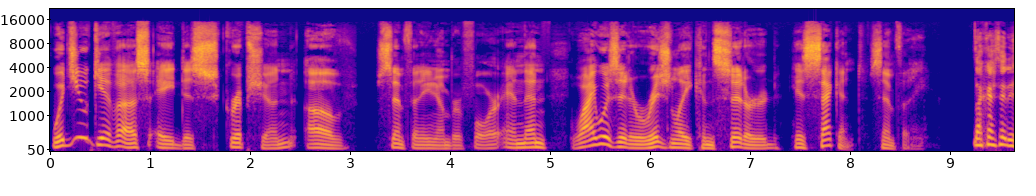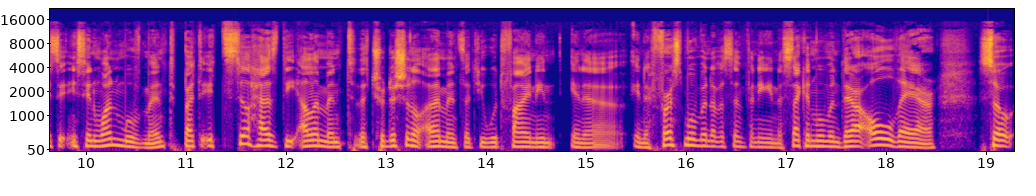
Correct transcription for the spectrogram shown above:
Would you give us a description of Symphony Number Four, and then why was it originally considered his second symphony? like I said, it's, it's in one movement, but it still has the element, the traditional elements that you would find in, in a in a first movement of a symphony, in a second movement. They are all there. So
